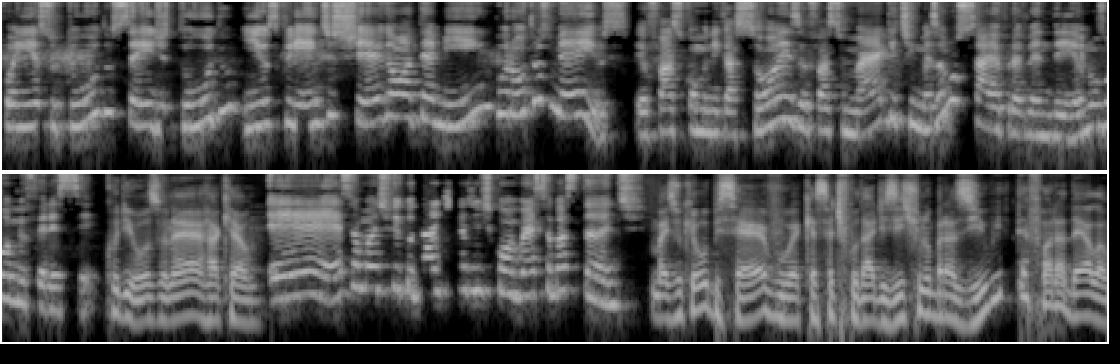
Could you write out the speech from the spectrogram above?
conheço tudo, sei de tudo e os clientes chegam até mim por outros meios. Eu faço comunicações, eu faço marketing, mas eu não saio para vender, eu não vou me oferecer. Curioso, né, Raquel? É, essa é uma dificuldade que a gente conversa bastante. Mas o que eu observo é que essa dificuldade existe no Brasil e até fora dela.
